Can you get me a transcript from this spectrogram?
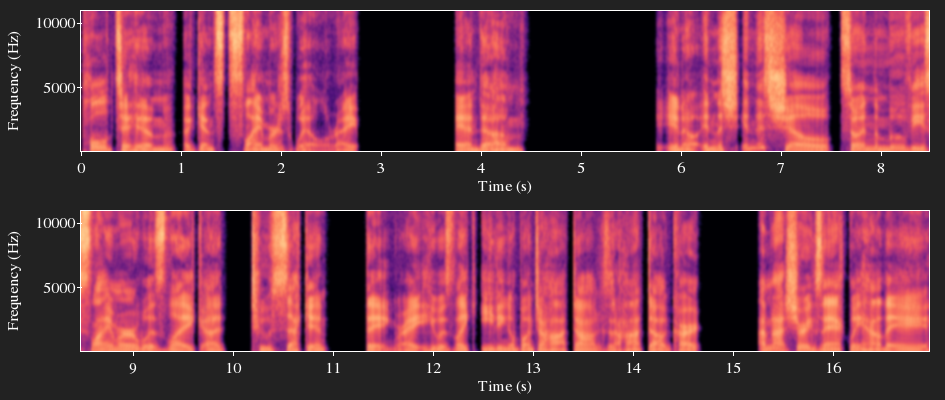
pulled to him against Slimer's will, right? And, um, you know, in the sh- in this show, so in the movie, Slimer was like a two second thing, right? He was like eating a bunch of hot dogs at a hot dog cart. I'm not sure exactly how they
